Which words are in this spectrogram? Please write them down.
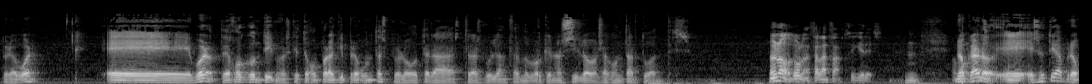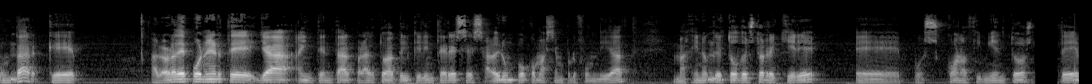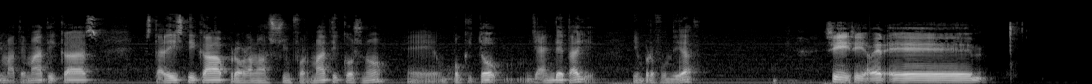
Pero bueno. Eh, bueno, te dejo que continúes, que tengo por aquí preguntas, pero luego te las, te las voy lanzando porque no sé si lo vas a contar tú antes. No, no, tú lanza, lanza, si quieres. Mm. No, claro, eh, eso te iba a preguntar, que a la hora de ponerte ya a intentar, para todo aquel que le interese, saber un poco más en profundidad, imagino que todo esto requiere eh, pues conocimientos de matemáticas, estadística, programas informáticos, ¿no? Eh, un poquito ya en detalle y en profundidad. Sí, sí, a ver. eh,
